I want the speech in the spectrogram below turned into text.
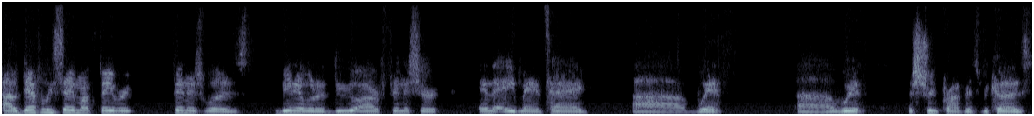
I would definitely say my favorite finish was being able to do our finisher in the eight man tag uh, with uh, with the Street Profits because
